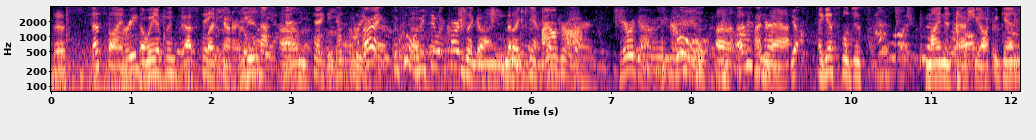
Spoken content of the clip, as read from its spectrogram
this. That's fine. Three? Oh, we have a uh, Take life it. counter. Not ten, Um, take it. Go three. Alright, so cool. Let me see what cards I got that I can't Final fight this draw. Turn. Here we go. Cool. Uh, other than that, Yep. I guess we'll just minus Ashiok again.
